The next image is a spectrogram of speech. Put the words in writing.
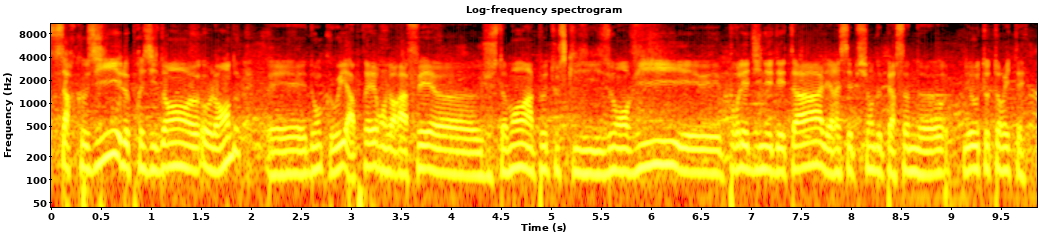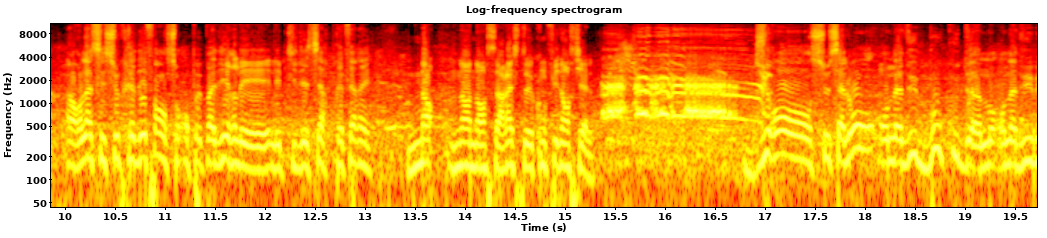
Sarkozy et le président euh, Hollande. Et donc oui, après on leur a fait justement un peu tout ce qu'ils ont envie et pour les dîners d'État, les réceptions de personnes, les hautes autorités. Alors là, c'est secret défense. On peut pas dire les, les petits desserts préférés. Non, non, non, ça reste confidentiel. Durant ce salon, on a vu beaucoup d'hommes, on a vu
